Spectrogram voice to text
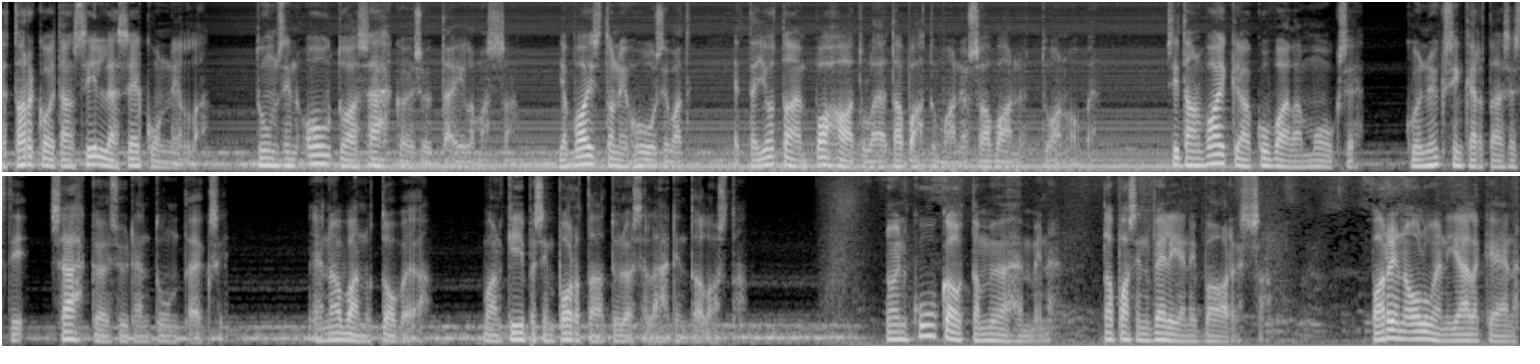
ja tarkoitan sillä sekunnilla, tunsin outoa sähköisyyttä ilmassa, ja vaistoni huusivat, että jotain pahaa tulee tapahtumaan, jos avaan nyt tuon oven. Sitä on vaikea kuvailla muuksi kuin yksinkertaisesti sähköisyyden tunteeksi. En avannut ovea, vaan kiipesin portaat ylös ja lähdin talosta. Noin kuukautta myöhemmin tapasin veljeni baarissa. Parin oluen jälkeen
